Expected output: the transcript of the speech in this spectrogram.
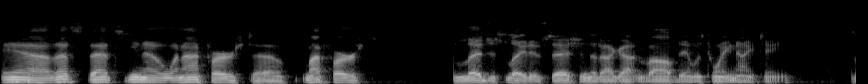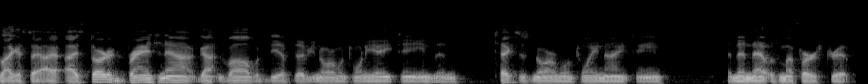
Yeah, that's that's you know when I first uh, my first legislative session that I got involved in was 2019. Like I say, I, I started branching out, got involved with DFW NORML in 2018, then Texas NORML in 2019, and then that was my first trip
